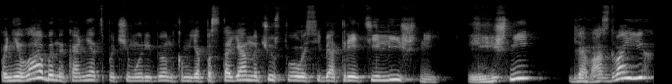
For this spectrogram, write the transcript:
поняла бы, наконец, почему ребенком я постоянно чувствовала себя третьей лишней. Лишней? Для вас двоих?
